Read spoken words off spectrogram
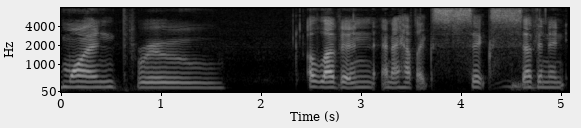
1 through 11 and I have like 6, 7, and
